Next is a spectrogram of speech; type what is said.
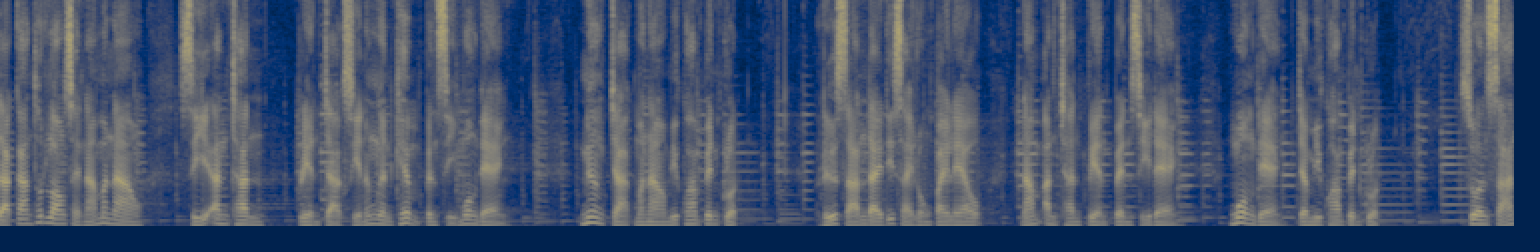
จากการทดลองใส่น้ำมะนาว สีอัญชันเปลี่ยนจากสีน้ำเงินเข้มเป็นสีม่วงแดง เนื่องจากมะนาวมีความเป็นกรด หรือสารใดที่ใส่ลงไปแล้ว น้ำอัญชันเปลี่ยนเป็นสีแดง ม่วงแดงจะมีความเป็นกรด ส่วนสาร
